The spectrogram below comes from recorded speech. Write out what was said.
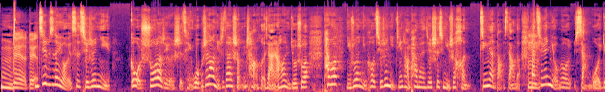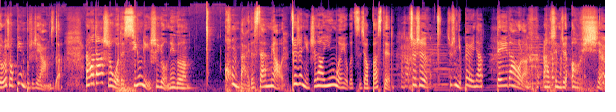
嗯，对的，对的。你记不记得有一次，其实你跟我说了这个事情，我不知道你是在什么场合下，然后你就说，他说，你说你后，其实你经常判断一些事情，你是很经验导向的，但其实你有没有想过，有的时候并不是这样子的。然后当时我的心里是有那个 空白的三秒，就是你知道英文有个词叫 busted，就是就是你被人家逮到了，然后心里就 oh shit。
